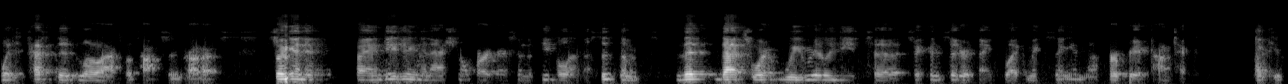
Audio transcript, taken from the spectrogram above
with tested low aflatoxin products. So again, if by engaging the national partners and the people in the system, that, that's where we really need to, to consider things like mixing in the appropriate context. Thank you.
